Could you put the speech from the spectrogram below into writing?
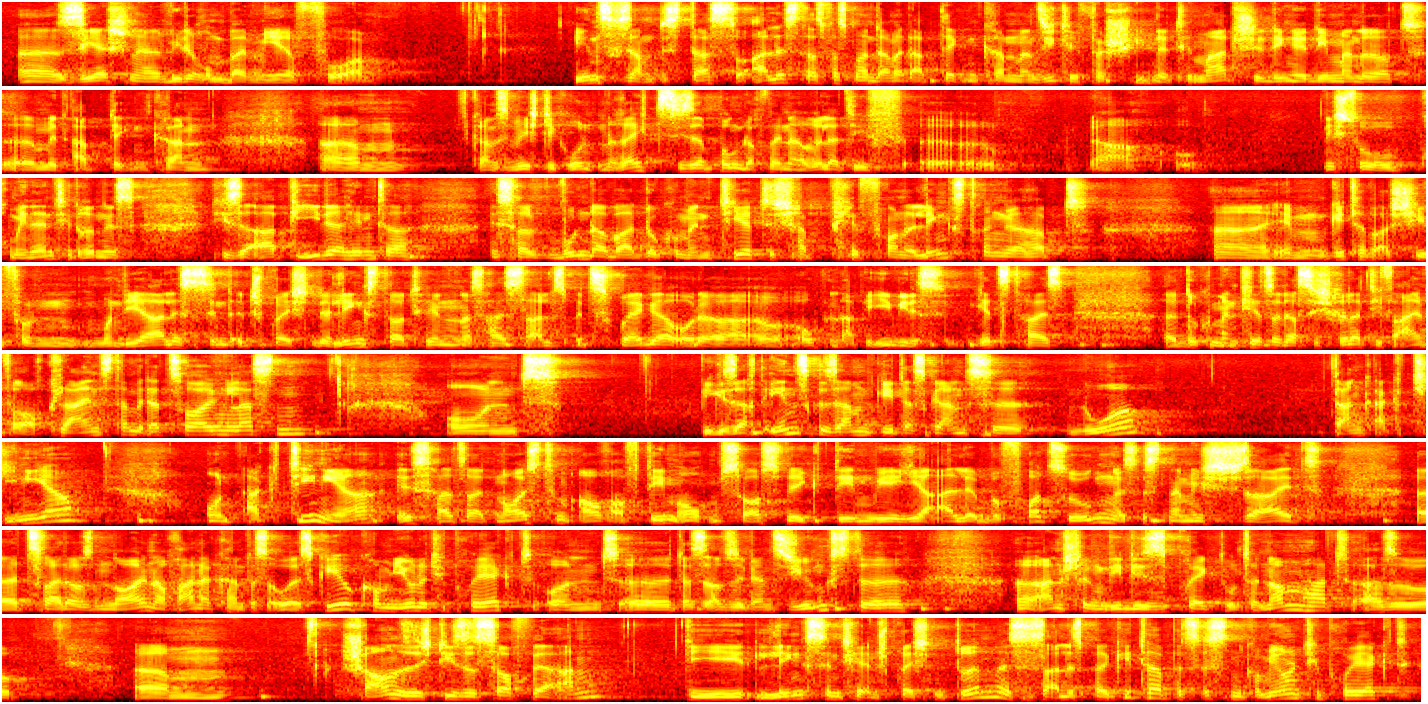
äh, sehr schnell wiederum bei mir vor. Insgesamt ist das so alles das, was man damit abdecken kann. Man sieht hier verschiedene thematische Dinge, die man dort äh, mit abdecken kann. Ähm, ganz wichtig unten rechts dieser Punkt, auch wenn er relativ äh, ja, nicht so prominent hier drin ist, diese API dahinter ist halt wunderbar dokumentiert. Ich habe hier vorne Links drin gehabt. Äh, Im GitHub-Archiv von Mondialis sind entsprechende Links dorthin. Das heißt alles mit Swagger oder äh, OpenAPI, wie das jetzt heißt, äh, dokumentiert, sodass sich relativ einfach auch Clients damit erzeugen lassen. Und wie gesagt, insgesamt geht das Ganze nur dank Actinia. Und Actinia ist halt seit neuestem auch auf dem Open Source Weg, den wir hier alle bevorzugen. Es ist nämlich seit äh, 2009 auch anerkannt das OSGeo Community Projekt und äh, das ist also die ganz jüngste äh, Anstrengung, die dieses Projekt unternommen hat. Also ähm, schauen Sie sich diese Software an. Die Links sind hier entsprechend drin. Es ist alles bei GitHub. Es ist ein Community Projekt.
